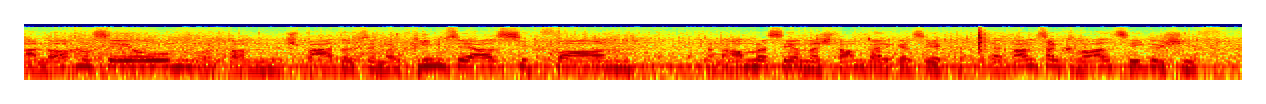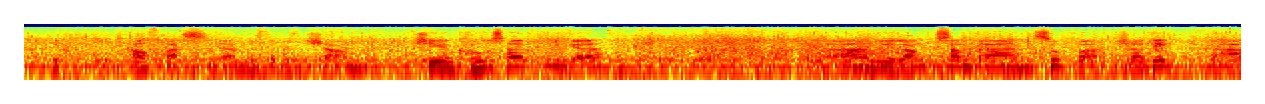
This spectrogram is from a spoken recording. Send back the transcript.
auch nach dem See oben und dann später sind wir am Chiemsee ausgefahren, an Ammersee und am Starnberger See mit einem ganz kleinen Segelschiff. Aufpassen, ja, müsst ein bisschen schauen. Schön Kurs halten, gell? Ja, wo ich langsam dran, super. Schau dir, ja,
